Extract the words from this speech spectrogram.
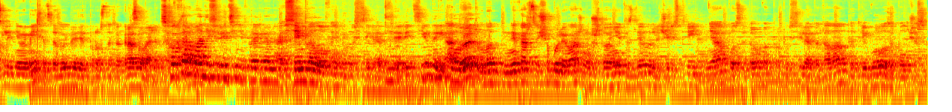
последнего месяца выглядит просто как развалина. Сколько там они Фиорентине проиграли? А, семь голов они пропустили от Фиорентины. А до этого, но, мне кажется, еще более важным, что они это сделали через три дня после того, как пропустили от Аталанты три гола за полчаса.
